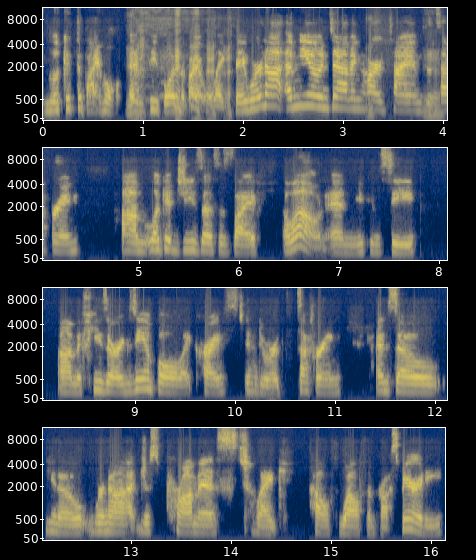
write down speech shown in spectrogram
look at the bible yeah. and people in the bible like they were not immune to having hard times yeah. and suffering um, look at jesus's life alone and you can see um, if he's our example like christ endured suffering and so, you know, we're not just promised like health, wealth, and prosperity.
